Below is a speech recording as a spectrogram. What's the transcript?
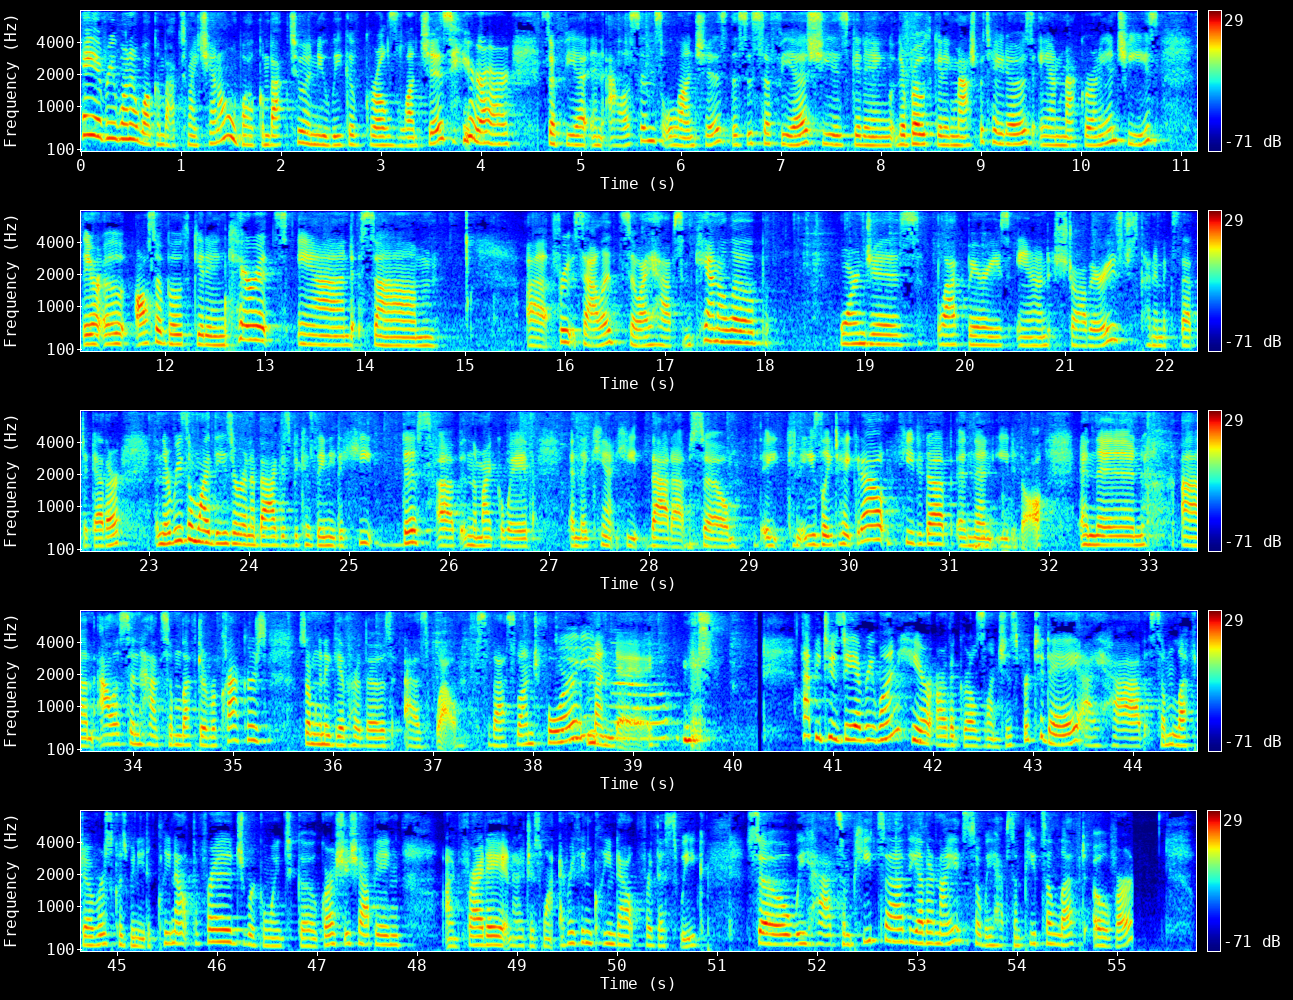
Hey everyone and welcome back to my channel. Welcome back to a new week of girls lunches. Here are Sophia and Allison's lunches. This is Sophia. She is getting, they're both getting mashed potatoes and macaroni and cheese. They are also both getting carrots and some uh, fruit salad. So I have some cantaloupe, oranges, blackberries, and strawberries. Just kind of mix that together. And the reason why these are in a bag is because they need to heat this up in the microwave and they can't heat that up. So they can easily take it out, heat it up, and then eat it all. And then um, Allison had some leftover crackers, so I'm going to give her those as well. So that's lunch for Monday. Happy Tuesday, everyone. Here are the girls' lunches for today. I have some leftovers because we need to clean out the fridge. We're going to go grocery shopping on Friday, and I just want everything cleaned out for this week. So we had some pizza the other night, so we have some pizza left over.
